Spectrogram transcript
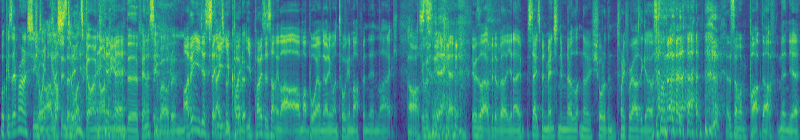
Well, because everyone assumes Joint I listen to what's going on in the fantasy world, and I think you just said you, you, po- you posted something like, "Oh, my boy, I'm the only one talking him up," and then like, Oh, it was yeah, it was like a bit of a you know, statesman mentioned him no no shorter than 24 hours ago or something like that. Someone piped up, and then yeah,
